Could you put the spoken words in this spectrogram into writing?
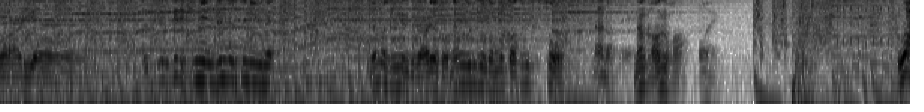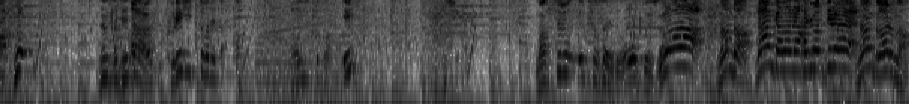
ワリオで出てきね全然普通にいるね。山沈めてくれてありがとう。南国リゾートはもっと遊び尽くそう。たなんだって？なんかあんのか？おい。うわなんか出た！あクレジットが出た。あレジットか。え？マッスルエクササイズがオープンしうたわなんだ？ーなんかまだ始まってる。なんかあるな。二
